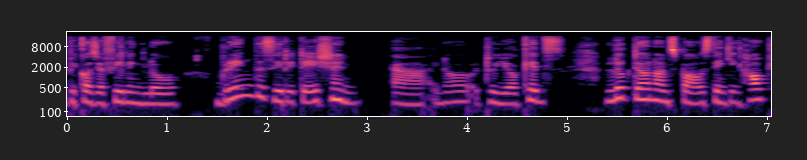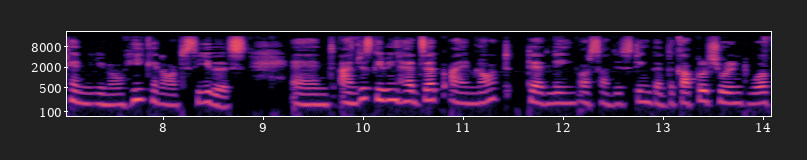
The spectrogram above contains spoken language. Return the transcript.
because you're feeling low. Bring this irritation uh, you know, to your kids, look down on spouse thinking, how can, you know, he cannot see this. And I'm just giving heads up. I'm not telling or suggesting that the couple shouldn't work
